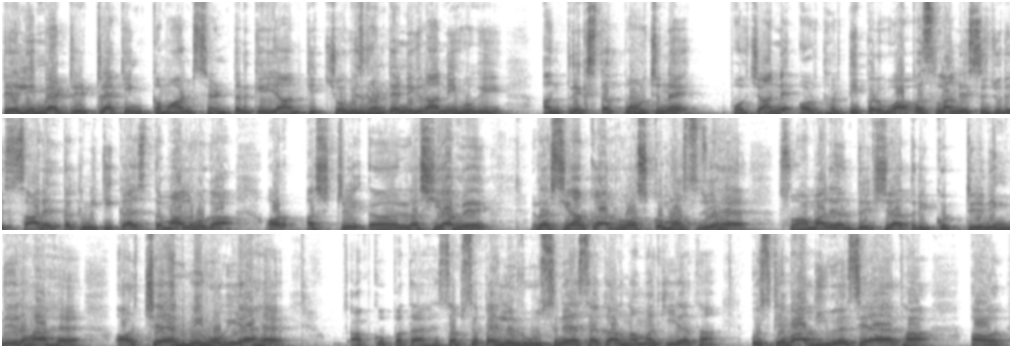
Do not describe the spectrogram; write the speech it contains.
टेलीमेट्री ट्रैकिंग कमांड सेंटर के यान की 24 घंटे निगरानी होगी। अंतरिक्ष तक पहुँचने, पहुँचाने और धरती पर वापस लाने से जुड़े सारे तकनीकी का इस्तेमाल होगा। और रशिया में, रशिया का रॉस्कोमोस जो है, सो हमारे अंतरिक्ष यात्री को ट्रेनिंग दे रहा है। और चयन भी हो गया है। आपको पता है, सबसे पहले रूस ने ऐसा कारनामा किया था, उसके बाद यूएसए आया था और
